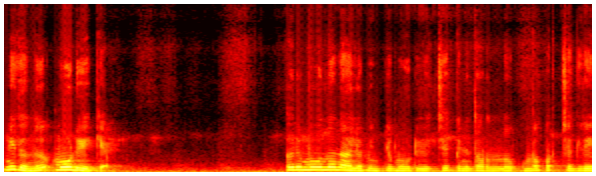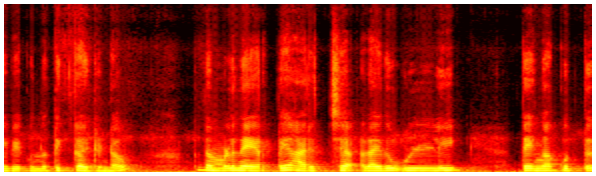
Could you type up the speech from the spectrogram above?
ഇനി ഇതൊന്ന് മൂടി വയ്ക്കാം ഒരു മൂന്നോ നാലോ മിനിറ്റ് മൂടി വെച്ച് പിന്നെ തുറന്ന് നോക്കുമ്പോൾ കുറച്ച് ഗ്രേവിയൊക്കെ ഒന്ന് തിക്കായിട്ടുണ്ടാവും. അപ്പം നമ്മൾ നേരത്തെ അരച്ച അതായത് ഉള്ളി തേങ്ങാക്കൊത്ത്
